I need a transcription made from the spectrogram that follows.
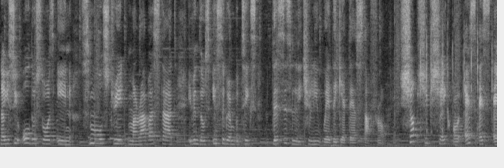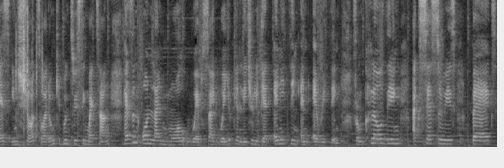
Now you see all those stores in Small Street, Maraba, Marabastad, even those Instagram boutiques this is literally where they get their stuff from. Shop Ship Shake or SSS in short, so I don't keep on twisting my tongue, has an online mall website where you can literally get anything and everything. From clothing, accessories, bags,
